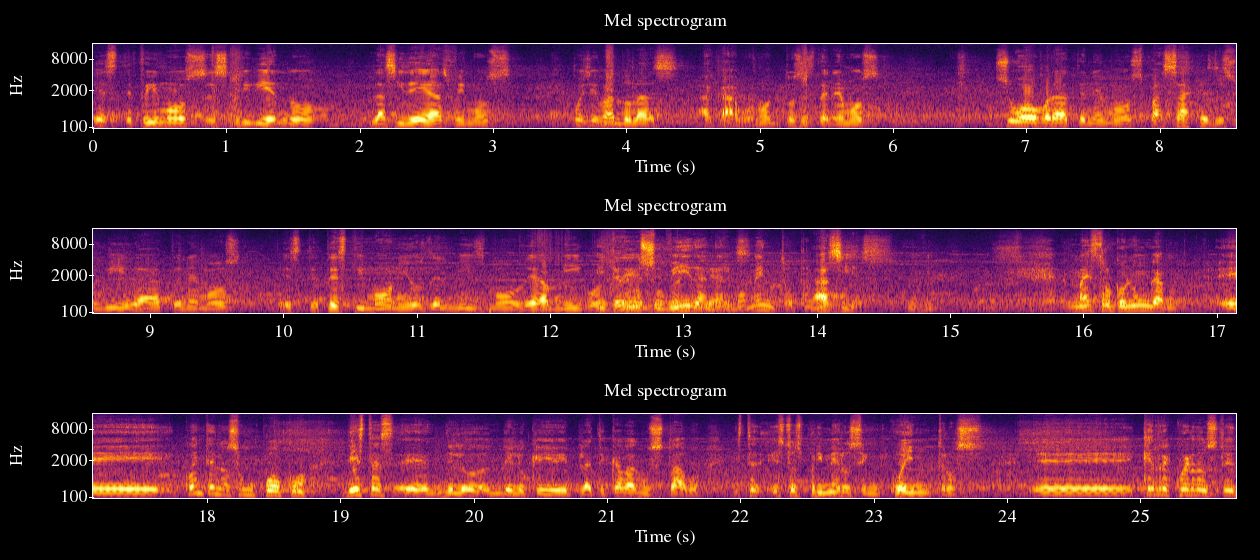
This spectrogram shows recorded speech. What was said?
Este, fuimos escribiendo las ideas, fuimos pues llevándolas a cabo, ¿no? Entonces tenemos su obra, tenemos pasajes de su vida, tenemos este, testimonios del mismo, de amigos. Y tenemos su vida en el momento también. Así es. Maestro Colunga, eh, cuéntenos un poco de, estas, eh, de, lo, que platicaba Gustavo, este, estos primeros encuentros. Eh, ¿Qué recuerda usted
